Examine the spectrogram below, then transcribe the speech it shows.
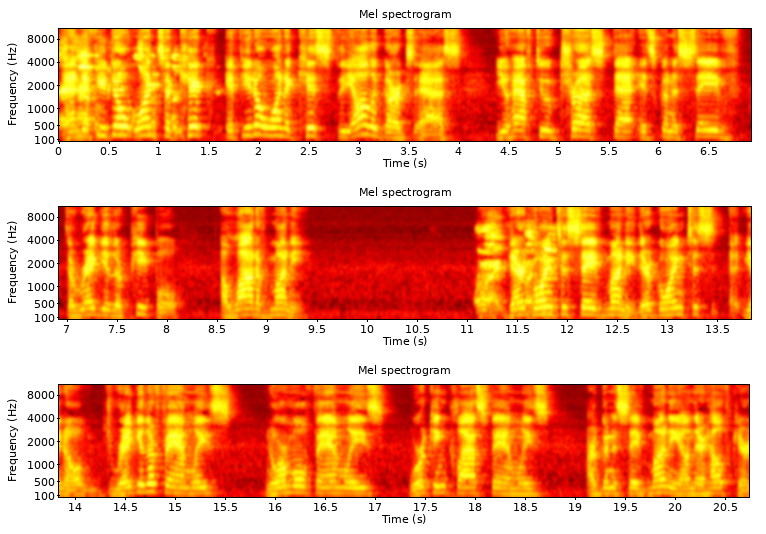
And, and if you don't want to kick, if you don't want to kiss the oligarch's ass, you have to trust that it's going to save the regular people a lot of money. All right. They're going to save money. They're going to, uh, you know, regular families, normal families, working class families are going to save money on their health care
